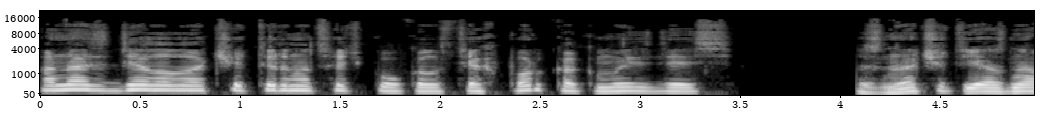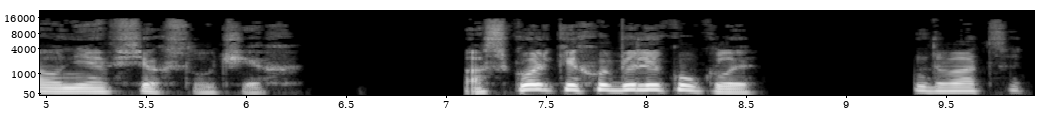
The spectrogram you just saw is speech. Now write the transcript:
Она сделала четырнадцать кукол с тех пор, как мы здесь. Значит, я знал не о всех случаях. А скольких убили куклы? Двадцать.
